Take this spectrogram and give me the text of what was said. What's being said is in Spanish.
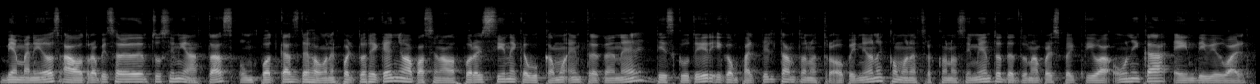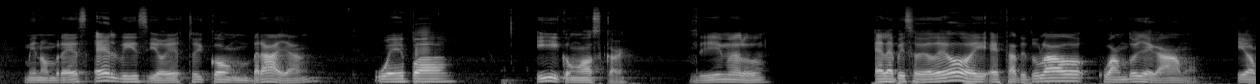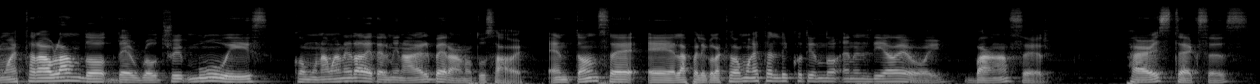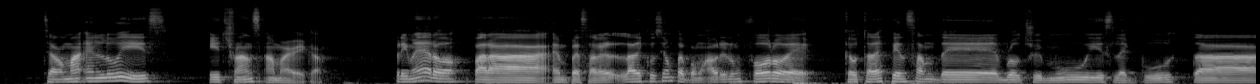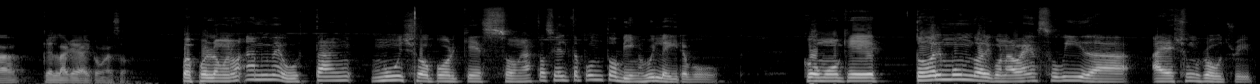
Bienvenidos a otro episodio de Tus Cineastas, un podcast de jóvenes puertorriqueños apasionados por el cine que buscamos entretener, discutir y compartir tanto nuestras opiniones como nuestros conocimientos desde una perspectiva única e individual. Mi nombre es Elvis y hoy estoy con Brian. Huepa. Y con Oscar. Dímelo. El episodio de hoy está titulado ¿Cuándo llegamos? Y vamos a estar hablando de road trip movies como una manera de terminar el verano, tú sabes. Entonces, eh, las películas que vamos a estar discutiendo en el día de hoy van a ser Paris, Texas, Thelma and Louise y Transamerica. Primero, para empezar la discusión, pues vamos a abrir un foro de qué ustedes piensan de road trip movies, les gusta, qué es la que hay con eso. Pues por lo menos a mí me gustan mucho porque son hasta cierto punto bien relatable como que todo el mundo alguna vez en su vida ha hecho un road trip.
